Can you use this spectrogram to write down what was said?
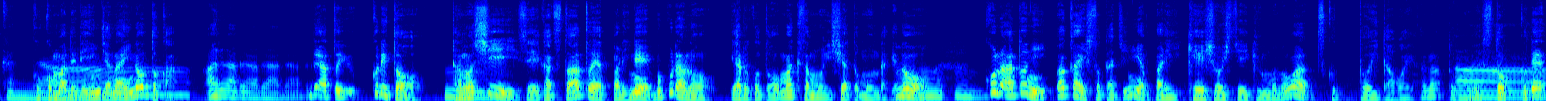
かにな。ここまででいいんじゃないのとか。あるあるあるあるあう。る。で、あとゆっくりと楽しい生活と、あとやっぱりね、僕らのやること、マキさんも一緒やと思うんだけど、うんうんうんこの後に若い人たちにやっぱり継承していくものは作っといた方がいいかなと思うね。ストックで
